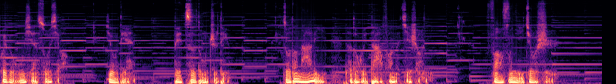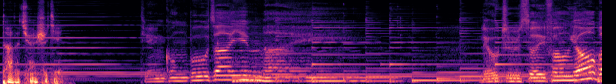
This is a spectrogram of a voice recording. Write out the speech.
会被无限缩小，优点被自动指定。走到哪里，他都会大方的介绍你，仿佛你就是他的全世界。天空不再阴霾，柳枝随风摇摆。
